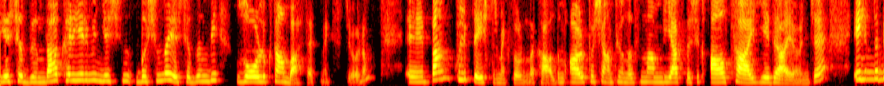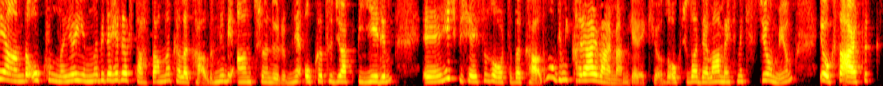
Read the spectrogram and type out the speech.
yaşadığım, daha kariyerimin yaşın, başında yaşadığım bir zorluktan bahsetmek istiyorum. E, ben kulüp değiştirmek zorunda kaldım. Avrupa Şampiyonası'ndan bir yaklaşık 6 ay, 7 ay önce. Elimde bir anda okumla, yayımla bir de hedef tahtamla kala kaldım. Ne bir antrenörüm, ne ok atacak bir yerim. E, hiçbir şeysiz ortada kaldım. O gün bir karar vermem gerekiyordu. Okçuluğa devam etmek istiyor muyum? Yoksa artık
